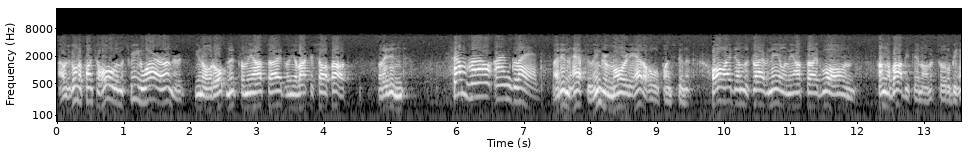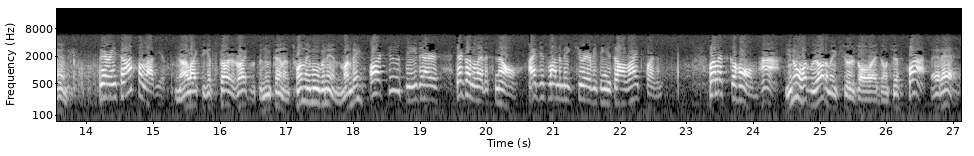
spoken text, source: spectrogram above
I was going to punch a hole in the screen wire under it, you know, to open it from the outside when you lock yourself out. But I didn't. Somehow, I'm glad. I didn't have to. Ingram already had a hole punched in it. All I done was drive a nail in the outside wall and hung a bobby pin on it so it'll be handy. Very thoughtful of you. And I like to get started right with the new tenants. When they moving in? Monday? Or Tuesday, they're they're going to let us know. I just want to make sure everything is all right for them. Well, let's go home, huh? You know what? We ought to make sure it's all right, don't you? What? That attic.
